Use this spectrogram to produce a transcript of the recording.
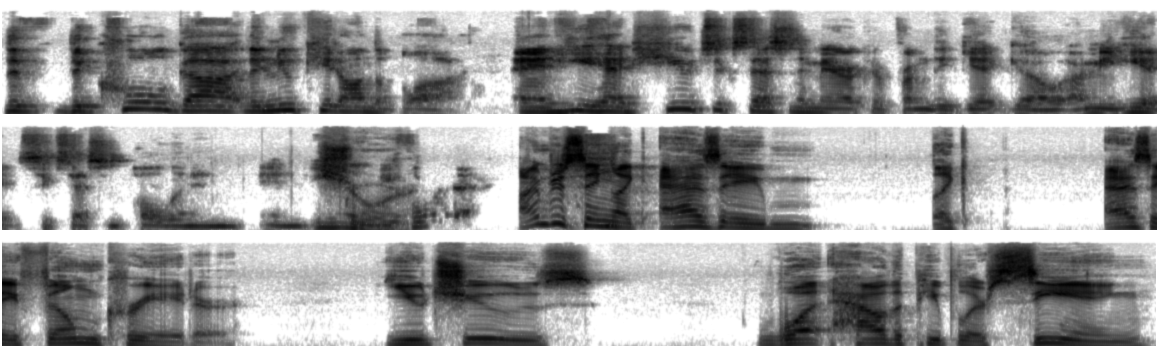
the the cool guy, the new kid on the block. And he had huge success in America from the get go. I mean, he had success in Poland and, and England sure. before that. I'm just saying, like as a like as a film creator, you choose what how the people are seeing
